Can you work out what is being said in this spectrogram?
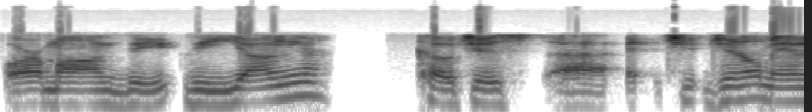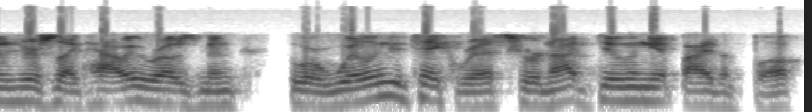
or among the the young coaches, uh, general managers like Howie Roseman, who are willing to take risks, who are not doing it by the book.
